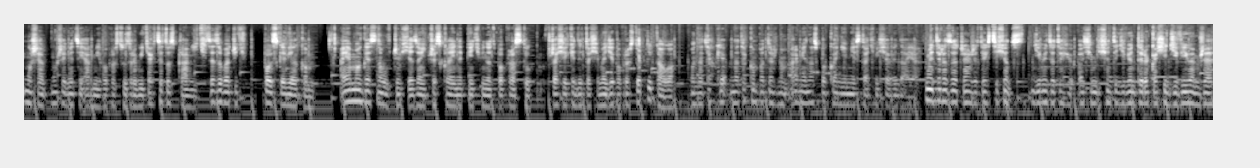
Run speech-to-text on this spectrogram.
muszę, muszę więcej armii po prostu zrobić. Ja chcę to sprawdzić. Chcę zobaczyć Polskę wielką. A ja mogę znowu czymś się zająć przez kolejne 5 minut po prostu. W czasie, kiedy to się będzie po prostu klikało. Bo na, takie, na taką potężną armię na spokojnie mnie stać, mi się wydaje. My teraz zacząłem, że to jest 1989 rok, a się dziwiłem, że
